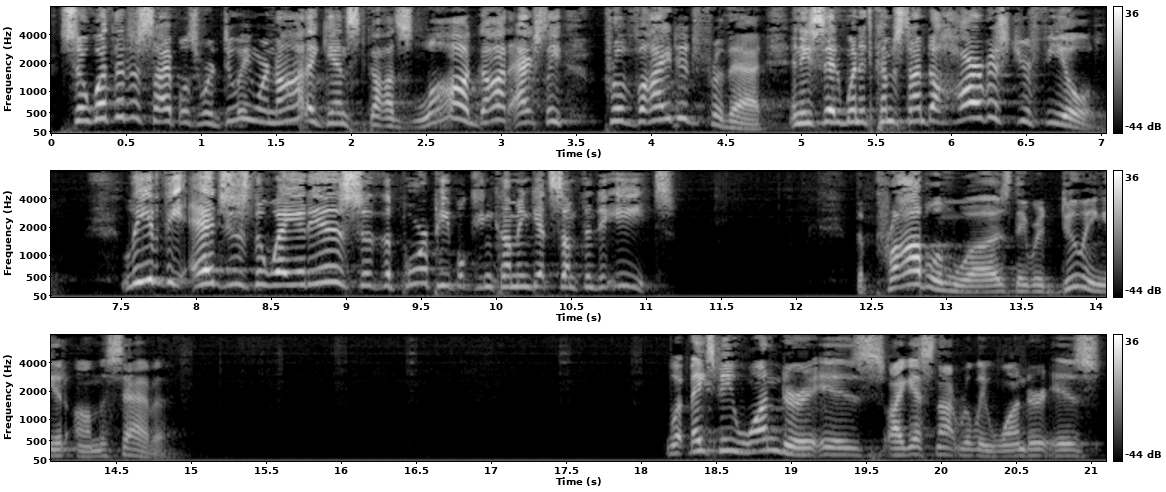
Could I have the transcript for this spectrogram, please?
So what the disciples were doing were not against God's law. God actually provided for that. And he said, when it comes time to harvest your field, leave the edges the way it is so that the poor people can come and get something to eat. The problem was they were doing it on the Sabbath. What makes me wonder is, I guess not really wonder, is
